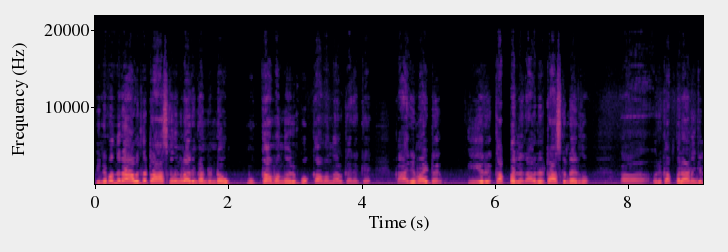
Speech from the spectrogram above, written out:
പിന്നെ ഇപ്പം തന്നെ രാവിലത്തെ ടാസ്ക് നിങ്ങളാരും കണ്ടിട്ടുണ്ടാവും. മുക്കാൻ വന്നവരും പൊക്കാൻ വന്ന ആൾക്കാരൊക്കെ. കാര്യമായിട്ട് ഈ ഒരു കപ്പലിന് രാവിലെ ഒരു ടാസ്ക് ഉണ്ടായിരുന്നു. ഒരു കപ്പലാണെങ്കിൽ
